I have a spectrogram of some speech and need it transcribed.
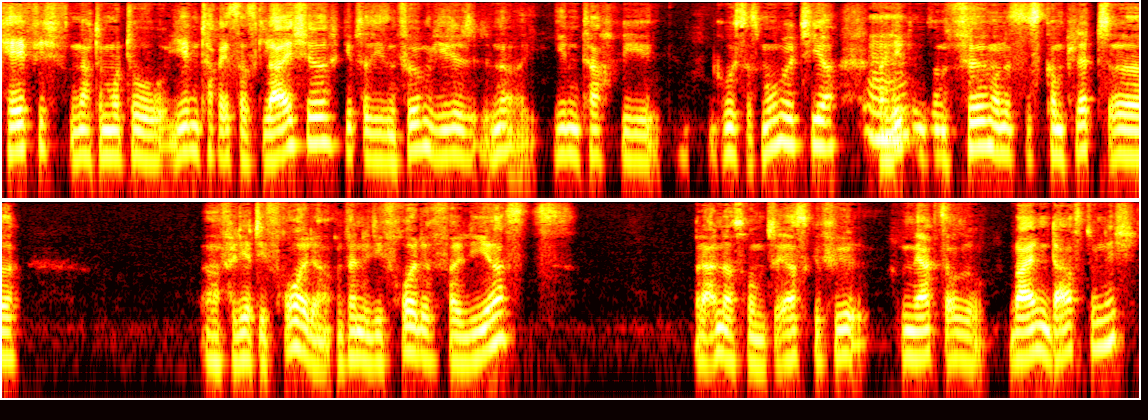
Käfig nach dem Motto, jeden Tag ist das Gleiche. Gibt es ja diesen Film, jede, ne, jeden Tag wie grüßt das Murmeltier. Man mhm. lebt in so einem Film und es ist komplett, äh, man verliert die Freude. Und wenn du die Freude verlierst, oder andersrum, zuerst Gefühl, merkst also, weinen darfst du nicht.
